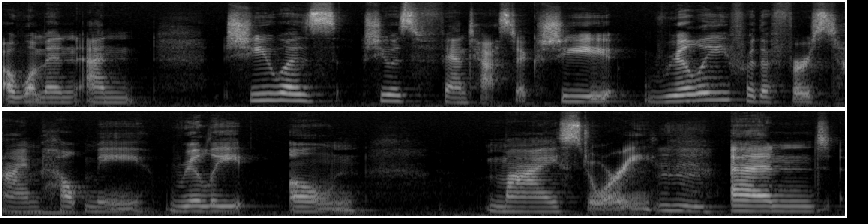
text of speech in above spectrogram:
a woman and she was she was fantastic. She really for the first time helped me really own my story. Mm-hmm. And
